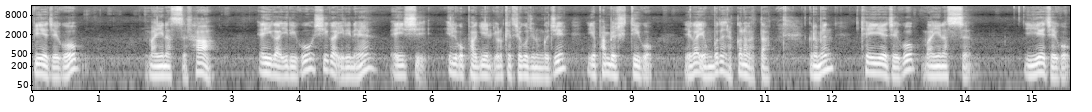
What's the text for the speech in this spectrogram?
b의 제곱 마이너스 4 a가 1이고 c가 1이네. ac 1 곱하기 1 이렇게 적어주는 거지. 이게 판별식 d고 얘가 0보다 작거나 같다. 그러면 k의 제곱 마이너스 2의 제곱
